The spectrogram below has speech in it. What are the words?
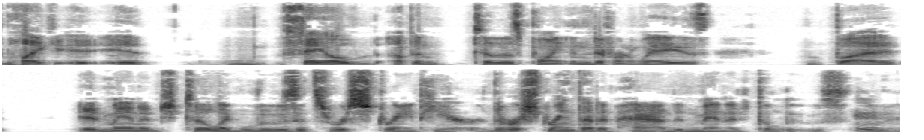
like it, it failed up until this point in different ways, but it managed to like lose its restraint here. The restraint that it had, it managed to lose Hmm.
